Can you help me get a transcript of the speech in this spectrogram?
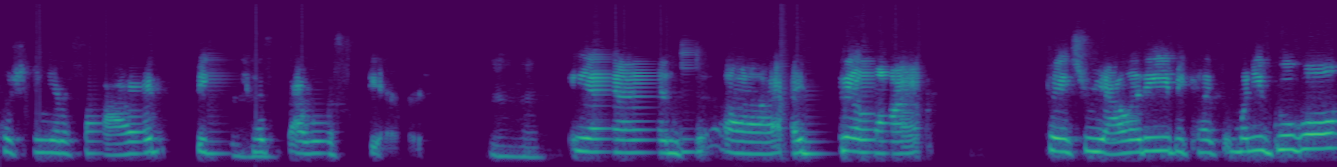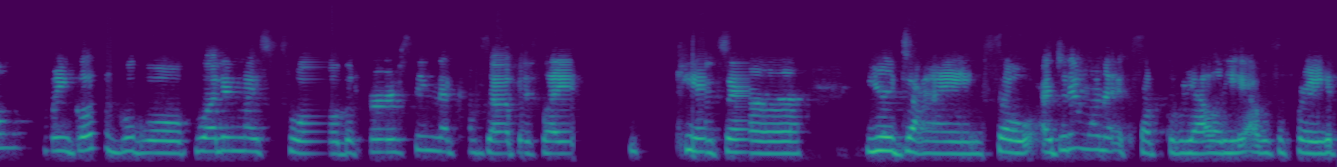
pushing it aside because mm-hmm. I was scared. Mm-hmm. And uh, I didn't want face reality because when you Google, when you go to Google, blood in my stool, the first thing that comes up is like cancer, you're dying. So I didn't want to accept the reality. I was afraid.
